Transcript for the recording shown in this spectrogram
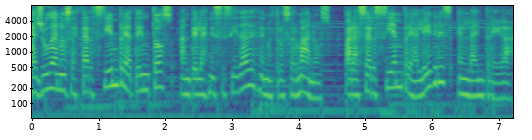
Ayúdanos a estar siempre atentos ante las necesidades de nuestros hermanos, para ser siempre alegres en la entrega.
